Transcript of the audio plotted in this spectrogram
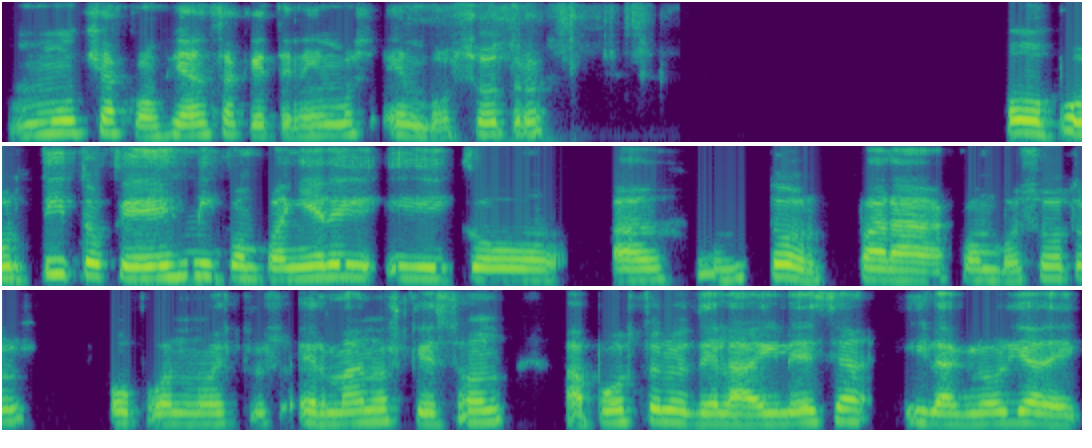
mucha confianza que tenemos en vosotros. O por Tito, que es mi compañero y coadjuntor para con vosotros, o por nuestros hermanos que son apóstoles de la iglesia y la gloria de,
